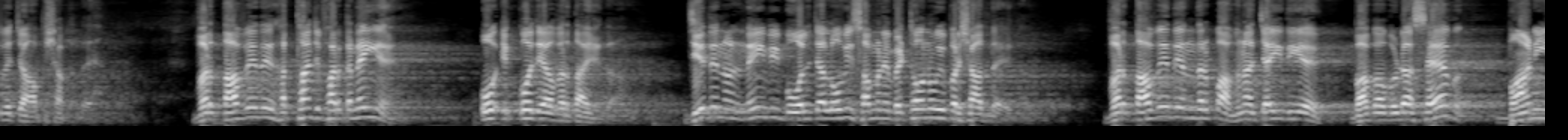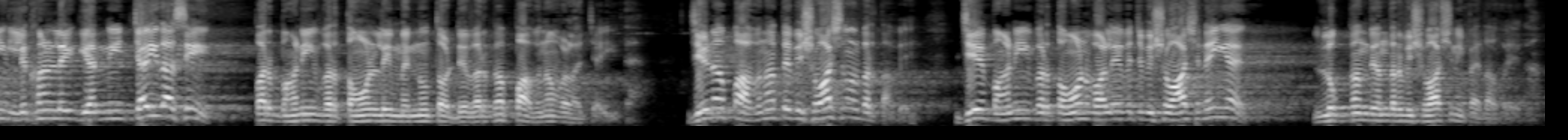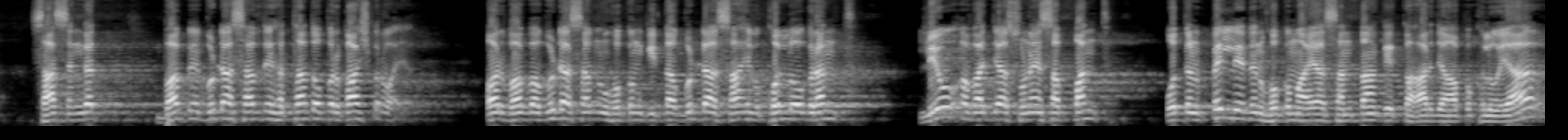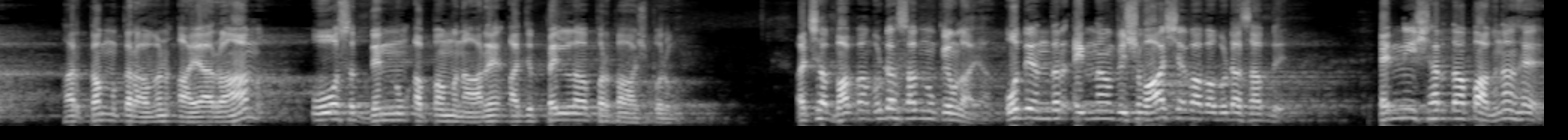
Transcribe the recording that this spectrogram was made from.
ਬਾਅਦ ਵਿੱਚ ਆਪ ਛਕਦਾ ਹੈ। ਵਰਤਾਵੇ ਦੇ ਹੱਥਾਂ 'ਚ ਫ਼ਰਕ ਨਹੀਂ ਹੈ। ਉਹ ਇੱਕੋ ਜਿਹਾ ਵਰਤਾਏਗਾ। ਜਿਹਦੇ ਨਾਲ ਨਹੀਂ ਵੀ ਬੋਲ ਚੱਲ, ਉਹ ਵੀ ਸਾਹਮਣੇ ਬੈਠਾ, ਉਹਨੂੰ ਵੀ ਪ੍ਰਸ਼ਾਦ ਦੇਗਾ ਵਰਤਾਵੇ ਦੇ ਅੰਦਰ ਭਾਵਨਾ ਚਾਹੀਦੀ ਹੈ, ਬਾਬਾ ਬੁੱਢਾ ਸਾਹਿਬ, ਬਾਣੀ ਲਿਖਣ ਲਈ ਗਿਆਨੀ ਚਾਹੀਦਾ ਸੀ, ਪਰ ਬਾਣੀ ਵਰਤਾਉਣ ਲਈ ਮੈਨੂੰ ਤੁਹਾਡੇ ਵਰਗਾ ਭਾਵਨਾ ਵਾਲਾ ਚਾਹੀਦਾ ਜਿਹੜਾ ਭਾਵਨਾ ਤੇ ਵਿਸ਼ਵਾਸ ਨਾਲ ਵਰਤਾਵੇ, ਜੇ ਬਾਣੀ ਵਰਤਾਉਣ ਵਾਲੇ ਵਿੱਚ ਵਿਸ਼ਵਾਸ ਨਹੀਂ ਹੈ ਲੋਕਾਂ ਦੇ ਅੰਦਰ ਵਿਸ਼ਵਾਸ ਨਹੀਂ ਪੈਦਾ ਹੋਏਗਾ। ਸਾਧ ਸੰਗਤ, ਬਾਬੇ ਬੁੱਢਾ ਸਾਹਿਬ ਦੇ ਹੱਥਾਂ ਤੋਂ ਪ੍ਰਕਾਸ਼ ਕਰਵਾਇਆ ਔਰ ਬਾਬਾ ਬੁੱਢਾ ਸਾਹਿਬ ਨੂੰ ਹੁਕਮ ਕੀਤਾ, ਬੁੱਢਾ ਸਾਹਿਬ ਖੋਲੋ ਗ੍ਰੰਥ, ਲਿਓ ਆਵਾਜ਼ਾਂ ਸੁਣੇ ਸਭ ਪੰਥ। ਉਦਣ ਪਹਿਲੇ ਦਿਨ ਹੁਕਮ ਆਇਆ, ਸੰਤਾਂ ਕੇ ਕਾਰਜ ਆਪ ਖਲੋਇਆ, ਹਰ ਕੰਮ ਕਰਾਵਣ ਆਇਆ RAM ਉਸ ਦਿਨ ਨੂੰ ਆਪਾਂ ਮਨਾ ਰਹੇ ਅੱਜ ਪਹਿਲਾ ਪ੍ਰਕਾਸ਼ ਪੁਰਬ। ਅੱਛਾ, ਬਾਬਾ ਬੁੱਢਾ ਸਾਹਿਬ ਨੂੰ ਕਿਉਂ ਲਾਇਆ? ਉਹਦੇ ਅੰਦਰ ਇੰਨਾ ਵਿਸ਼ਵਾਸ ਹੈ ਬਾਬਾ ਬੁੱਢਾ ਸਾਹਿਬ ਦੇ। ਇੰਨੀ ਸ਼ਰਧਾ ਭਾਵਨਾ ਹੈ।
